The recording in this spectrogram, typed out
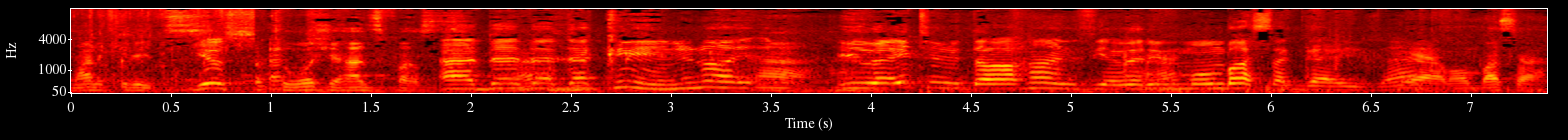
Man Kilits. Yes. To wash your hands first. Uh, the, the, the clean, you know, Ah. we were eating with our hands here. We're in Mombasa, guys. huh? yeah, Mombasa.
